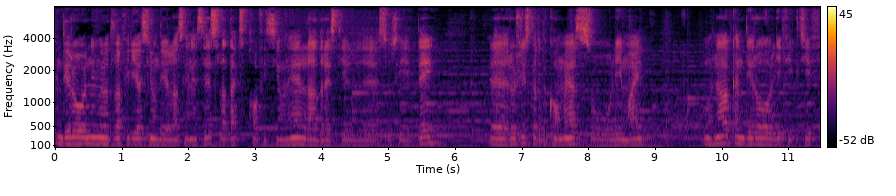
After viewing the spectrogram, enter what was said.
كنديرو ال numéro de l'affiliation ديال la CNSS la taxe professionnelle l'adresse ديال ال société registre de commerce و l'email وهنا كنديرو l'effectif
